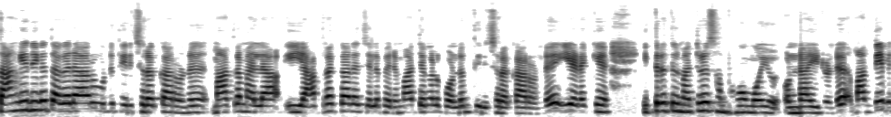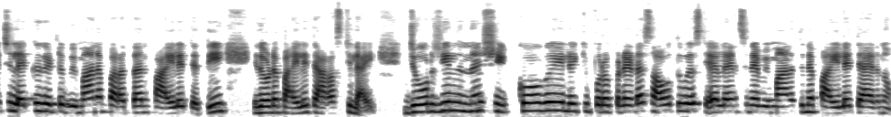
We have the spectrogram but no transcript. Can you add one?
സാങ്കേതിക തകരാറ് കൊണ്ട് തിരിച്ചിറക്കാറുണ്ട്. മാത്രമല്ല ഈ യാത്രക്കാരെ ചില പെരുമാറ്റങ്ങൾ കൊണ്ടും തിരിച്ചിറക്കാറുണ്ട്. ഈ ഇടയ്ക്ക് ഇത്തരത്തിൽ മറ്റൊരു സംഭവമായി ഉണ്ടായിട്ടുണ്ട്. മദ്യപിച്ച് ലെക്ക് കെട്ട് വിമാനം പറത്താൻ പൈലറ്റ് എത്തി. ഇതോടെ പൈലറ്റ് അറസ്റ്റിലായി. ജോർജിയയിൽ നിന്ന് ഷിക്കോഗോയിലേക്ക് പുറപ്പെടേണ്ട സൗത്ത് വെസ്റ്റ് എയർലൈൻസിന്റെ വിമാനത്തിന്റെ പൈലറ്റ് ആയിരുന്നു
